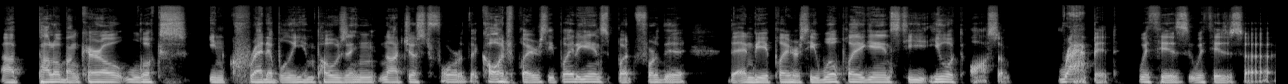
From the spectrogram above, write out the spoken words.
Uh, Paolo Banchero looks incredibly imposing, not just for the college players he played against, but for the the NBA players he will play against. He he looked awesome, rapid, with his with his uh,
